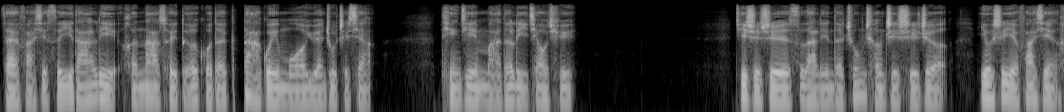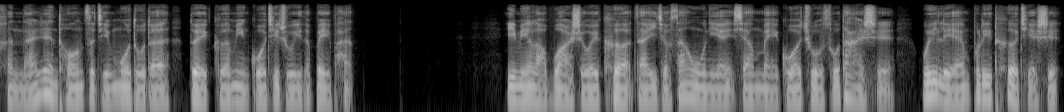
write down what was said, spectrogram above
在法西斯意大利和纳粹德国的大规模援助之下，挺进马德里郊区。即使是斯大林的忠诚支持者，有时也发现很难认同自己目睹的对革命国际主义的背叛。一名老布尔什维克在一九三五年向美国驻苏大使威廉·布利特解释：“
